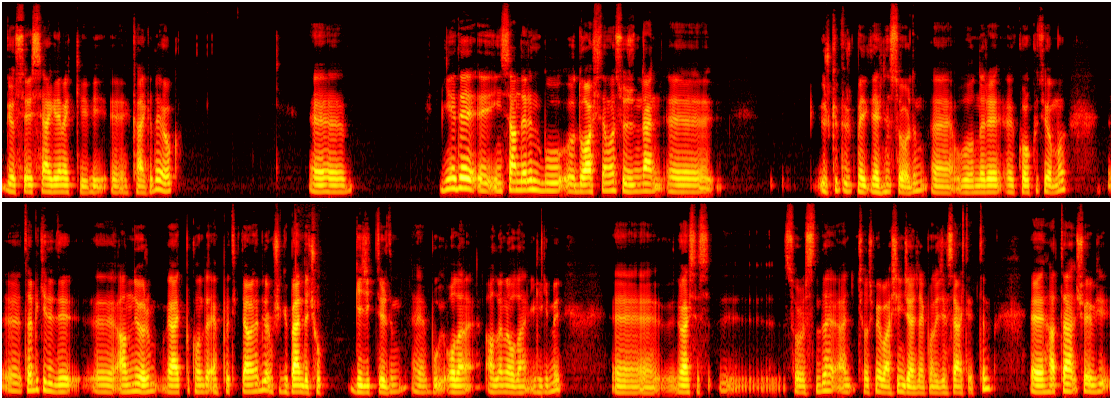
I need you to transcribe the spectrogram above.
gösteri sergilemek gibi bir e, kaygı da yok. E, yine de e, insanların bu doğaçlama sözünden e, ürküp ürkmediklerini sordum. E, onları e, korkutuyor mu? E, tabii ki dedi e, anlıyorum. Gayet bu konuda empatik davranabiliyorum. Çünkü ben de çok geciktirdim e, bu olan, alana olan ilgimi. E, üniversite sonrasında hani çalışmaya başlayınca ancak buna cesaret ettim. E, hatta şöyle bir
